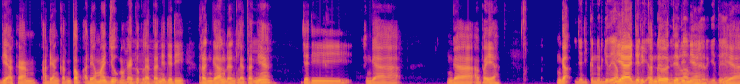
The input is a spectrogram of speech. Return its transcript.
dia akan ada yang kentop, ada yang maju, maka hmm. itu kelihatannya jadi renggang dan kelihatannya hmm jadi enggak enggak apa ya enggak jadi kendur gitu ya iya jadi, jadi kendur ya, jadinya. gitu ya? Ya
